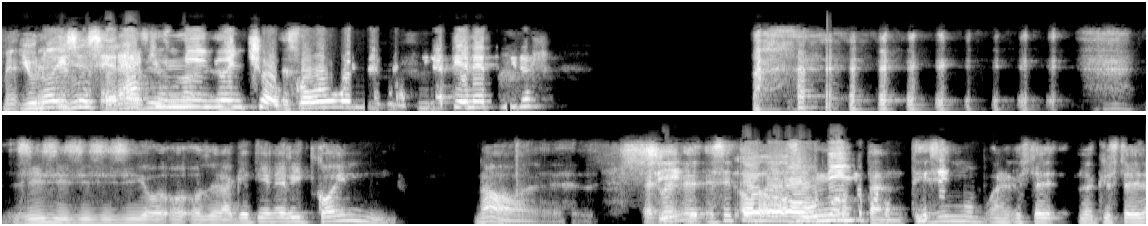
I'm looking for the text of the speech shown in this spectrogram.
y uno dice, ¿será que un niño en Chocó o en tiene Twitter? sí, sí, sí, sí, sí. O, será que tiene Bitcoin? No, eh, eh, ese tema es importantísimo. lo que usted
